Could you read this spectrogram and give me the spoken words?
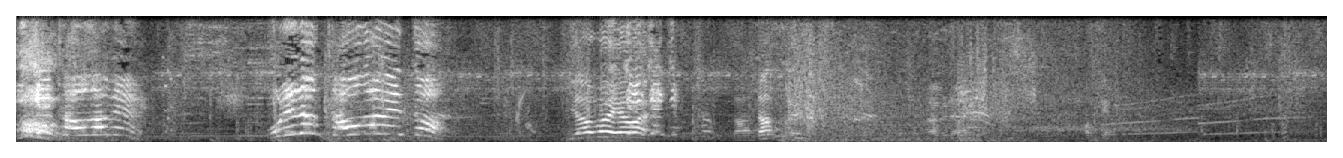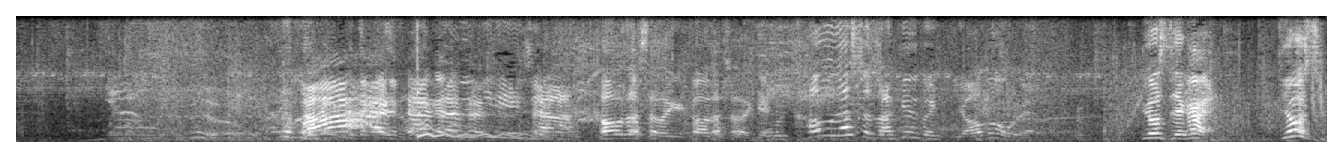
顔画面。俺の顔画面と。やばいやばい。いけいけいけ。出すあできねえじゃん顔出しただけ顔出しただけ顔出しただけとか言ってやば俺よしでかい。よし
